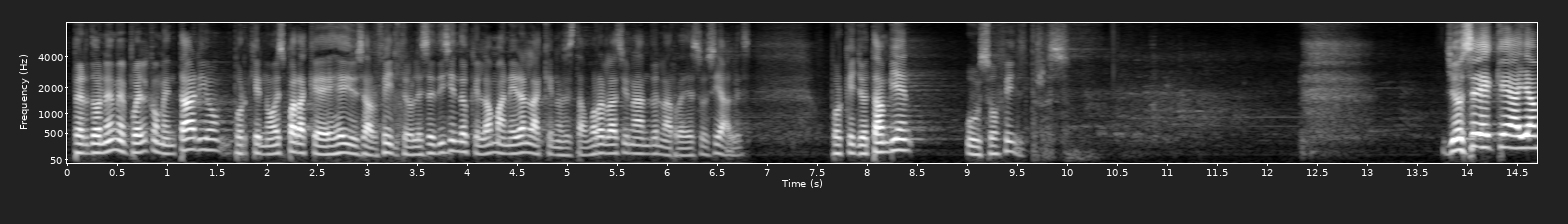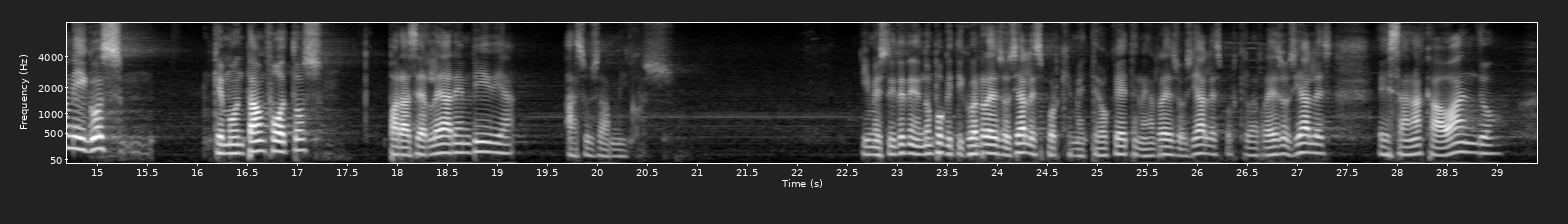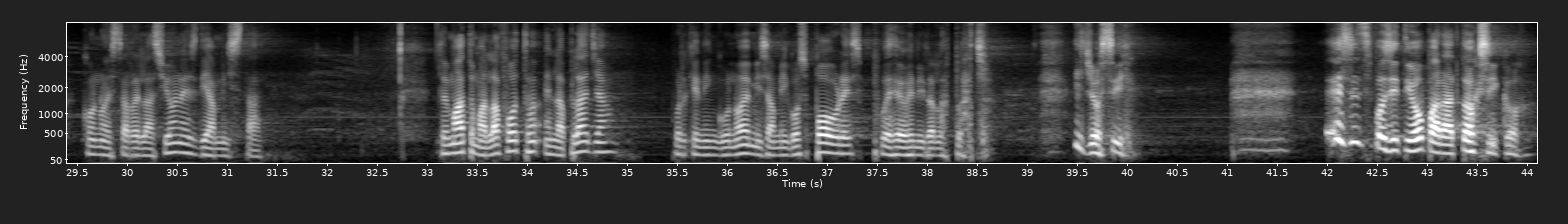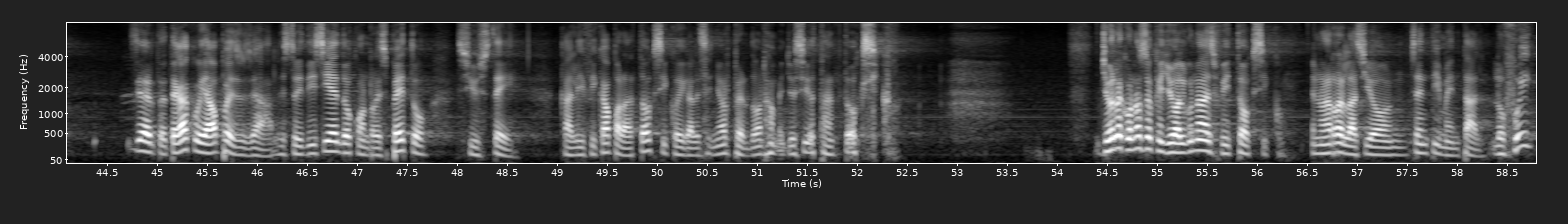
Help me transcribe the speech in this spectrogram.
Perdónenme por el comentario, porque no es para que deje de usar filtros. Le estoy diciendo que es la manera en la que nos estamos relacionando en las redes sociales. Porque yo también uso filtros. Yo sé que hay amigos que montan fotos para hacerle dar envidia a sus amigos. Y me estoy deteniendo un poquitico en redes sociales porque me tengo que detener en redes sociales, porque las redes sociales están acabando con nuestras relaciones de amistad. Entonces me voy a tomar la foto en la playa porque ninguno de mis amigos pobres puede venir a la playa. Y yo sí. Ese dispositivo para tóxico. ¿Cierto? Tenga cuidado, pues ya le estoy diciendo con respeto, si usted califica para tóxico, dígale, Señor, perdóname, yo he sido tan tóxico. Yo reconozco que yo alguna vez fui tóxico en una relación sentimental. Lo fui.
